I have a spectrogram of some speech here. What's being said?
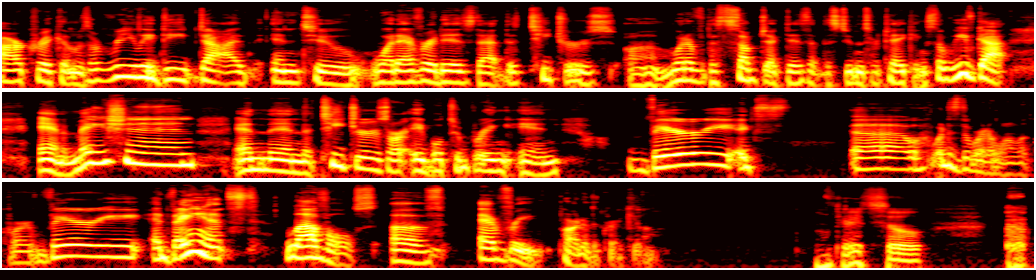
our curriculum is a really deep dive into whatever it is that the teachers, um, whatever the subject is that the students are taking. So we've got animation, and then the teachers are able to bring in very, ex- uh, what is the word I want to look for? Very advanced levels of every part of the curriculum. Okay, so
